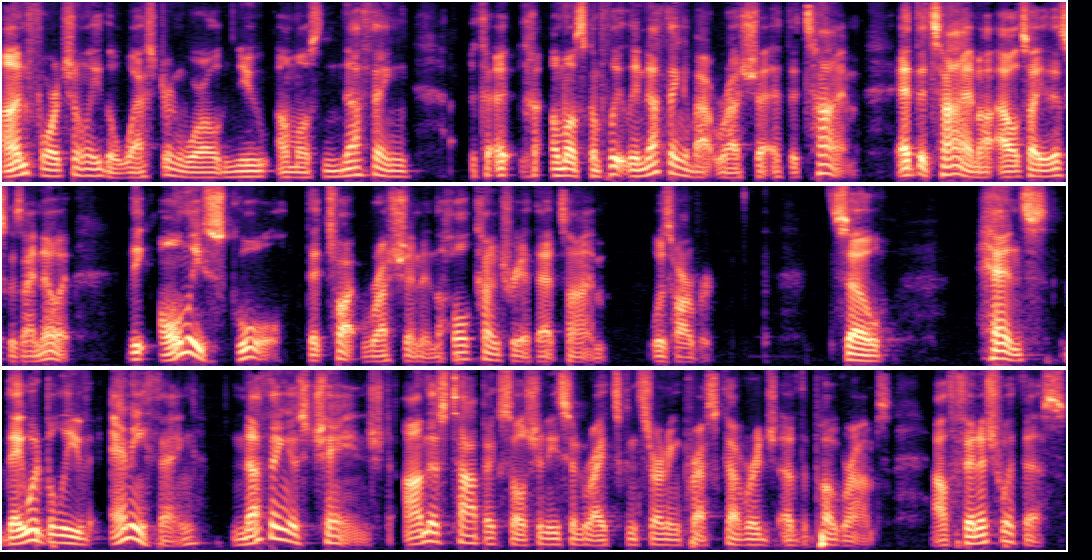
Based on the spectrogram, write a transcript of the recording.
Unfortunately, the Western world knew almost nothing, Uh, almost completely nothing about Russia at the time. At the time, I'll, I'll tell you this because I know it the only school that taught Russian in the whole country at that time was Harvard. So, hence, they would believe anything. Nothing has changed. On this topic, Solzhenitsyn writes concerning press coverage of the pogroms. I'll finish with this.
